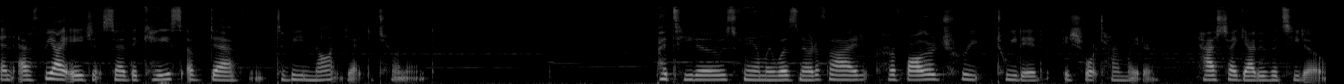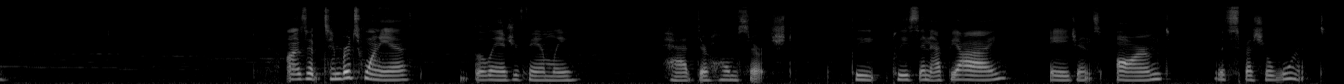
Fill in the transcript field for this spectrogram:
An FBI agent said the case of death to be not yet determined. Petito's family was notified. Her father tweeted a short time later, hashtag Gabby Petito. On September 20th, the Landry family had their home searched. Police and FBI agents armed with special warrant.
